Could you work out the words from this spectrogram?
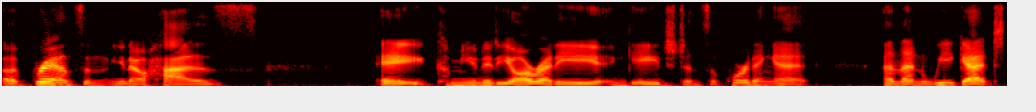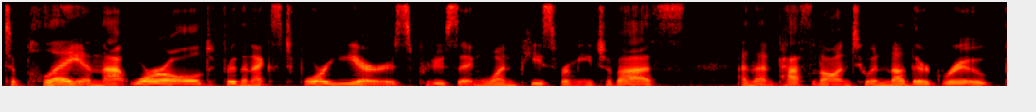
of grants, and you know has a community already engaged in supporting it. And then we get to play in that world for the next four years, producing one piece from each of us, and then pass it on to another group.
